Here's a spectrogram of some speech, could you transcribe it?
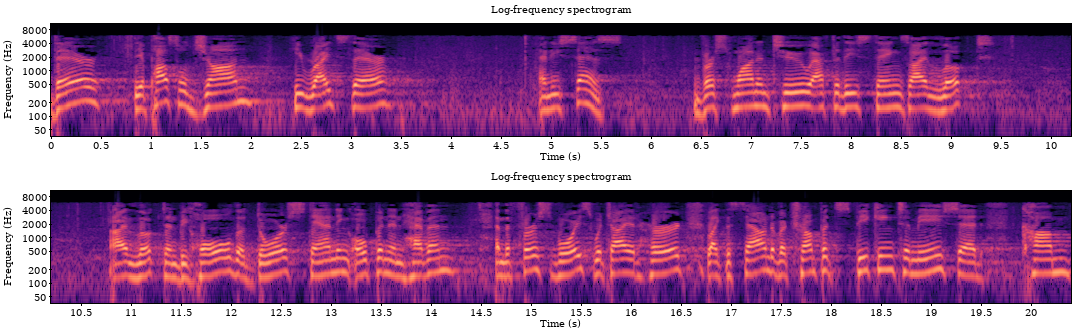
There, the Apostle John, he writes there, and he says, verse 1 and 2, after these things I looked, I looked, and behold, a door standing open in heaven. And the first voice which I had heard, like the sound of a trumpet speaking to me, said, Come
